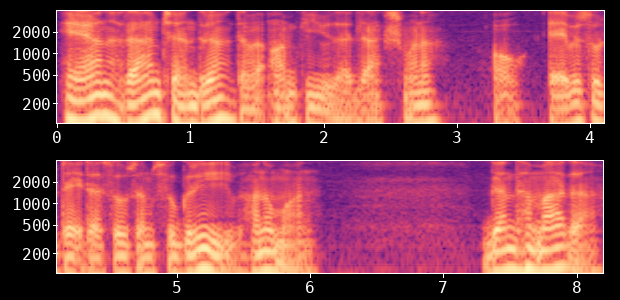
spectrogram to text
Herren Ramchandra, der var omgivet af Lakshmana og abesoldater såsom Sugriv, Hanuman, Gandhamada,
